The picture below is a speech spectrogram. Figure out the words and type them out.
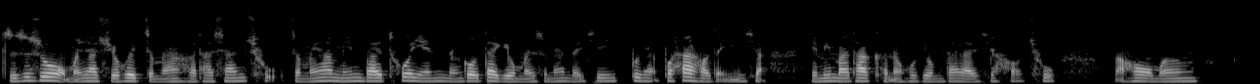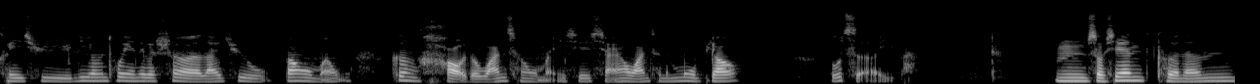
只是说我们要学会怎么样和它相处，怎么样明白拖延能够带给我们什么样的一些不良不太好的影响，也明白它可能会给我们带来一些好处，然后我们可以去利用拖延这个事儿来去帮我们更好的完成我们一些想要完成的目标，如此而已吧。嗯，首先可能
